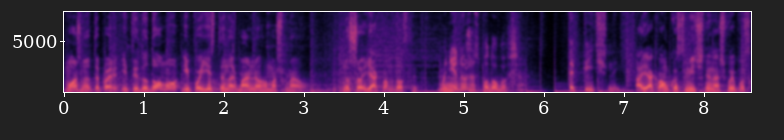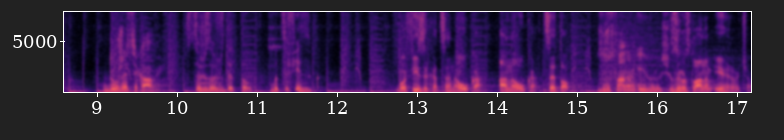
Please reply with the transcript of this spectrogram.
можна тепер іти додому і поїсти нормального машмелу. Ну що, як вам дослід? Мені дуже сподобався. Епічний. А як вам космічний наш випуск? Дуже цікавий. Це ж завжди топ, бо це фізика. Бо фізика це наука, а наука це топ. З Русланом Ігоровичем. З Русланом Ігоровичем.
